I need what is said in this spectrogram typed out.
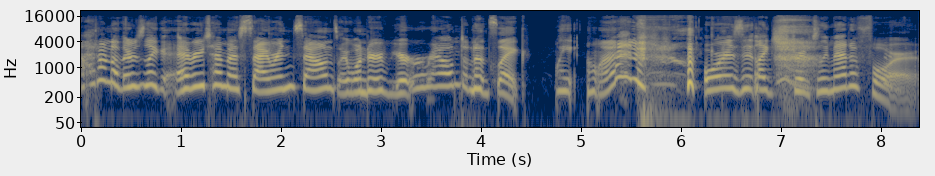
I don't know. There's like every time a siren sounds, I wonder if you're around, and it's like, wait, what? or is it like strictly metaphor?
